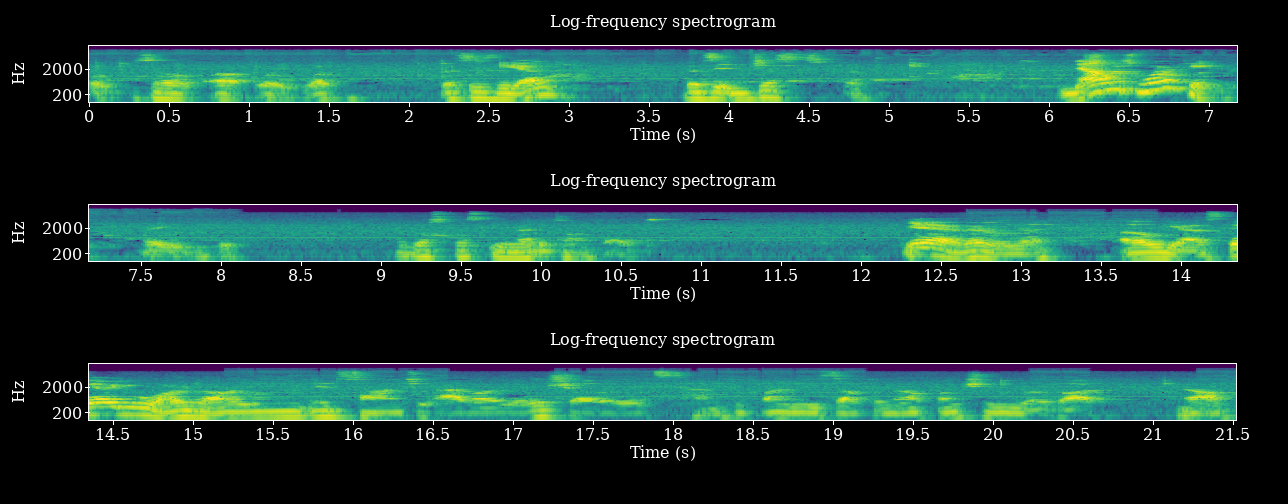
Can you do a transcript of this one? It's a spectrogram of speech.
Oh, so, uh, wait, what? This is the end? Does it just... Now it's working! Wait, we're supposed to be a Mettaton fight. Yeah, there we go. Oh yes, there you are, darling. It's time to have our little show. It's time to finally stop the malfunctioning robot. Not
